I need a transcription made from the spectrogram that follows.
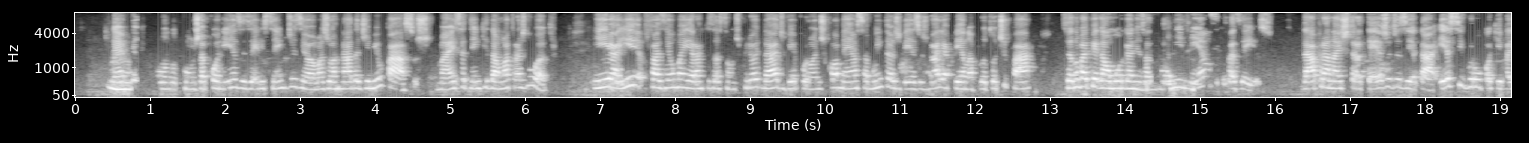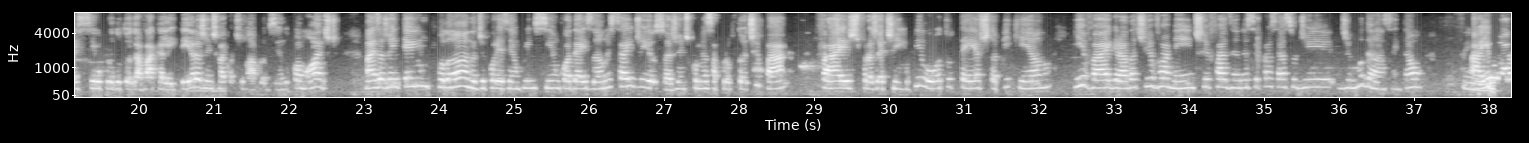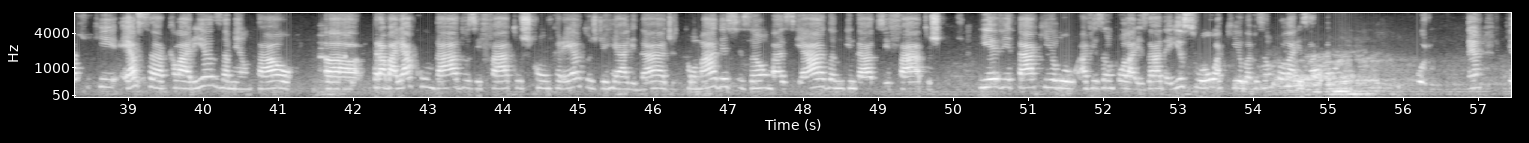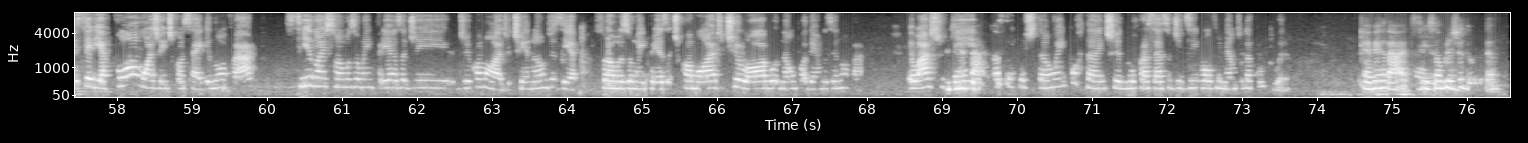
Né? Uhum. Né? Com, com os japoneses, eles sempre diziam, é uma jornada de mil passos, mas você tem que dar um atrás do outro. E aí, fazer uma hierarquização de prioridade, ver por onde começa. Muitas vezes vale a pena prototipar, você não vai pegar uma organização imensa e fazer isso. Dá para, na estratégia, dizer, tá, esse grupo aqui vai ser o produtor da vaca leiteira, a gente vai continuar produzindo commodity, mas a gente tem um plano de, por exemplo, em 5 a 10 anos sair disso. A gente começa a prototipar, faz projetinho piloto, testa pequeno e vai gradativamente fazendo esse processo de, de mudança. Então, Sim. aí eu acho que essa clareza mental uh, trabalhar com dados e fatos concretos de realidade, tomar decisão baseada em dados e fatos e evitar aquilo, a visão polarizada, isso ou aquilo, a visão polarizada né? Que seria como a gente consegue inovar se nós somos uma empresa de, de commodity, e não dizer somos uma empresa de commodity, logo não podemos inovar. Eu acho é que essa questão é importante no processo de desenvolvimento da cultura. É verdade, sem é. sombra de dúvida.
